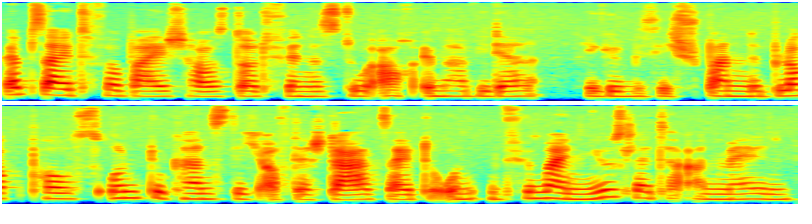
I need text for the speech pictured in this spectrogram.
Webseite vorbeischaust. Dort findest du auch immer wieder regelmäßig spannende Blogposts und du kannst dich auf der Startseite unten für meinen Newsletter anmelden,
